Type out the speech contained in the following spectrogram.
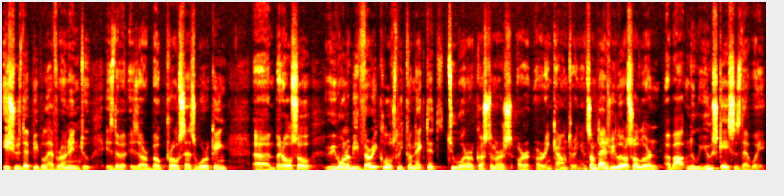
issues that people have run into. Is the is our bug process working? Um, but also we want to be very closely connected to what our customers are, are encountering. And sometimes we also learn about new use cases that way.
